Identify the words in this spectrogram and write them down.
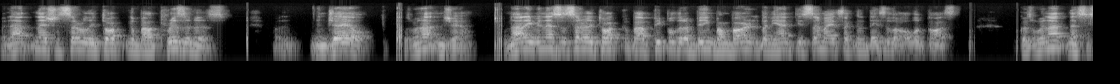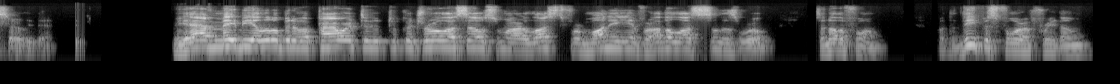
We're not necessarily talking about prisoners in jail, because we're not in jail. Not even necessarily talk about people that are being bombarded by the anti-Semites like in the days of the Holocaust, because we're not necessarily there. We have maybe a little bit of a power to, to control ourselves from our lust for money and for other lusts in this world. It's another form. But the deepest form of freedom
